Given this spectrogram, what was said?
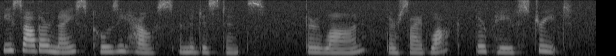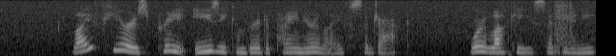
He saw their nice, cozy house in the distance, their lawn, their sidewalk, their paved street. Life here is pretty easy compared to pioneer life, said Jack. We're lucky, said Annie.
